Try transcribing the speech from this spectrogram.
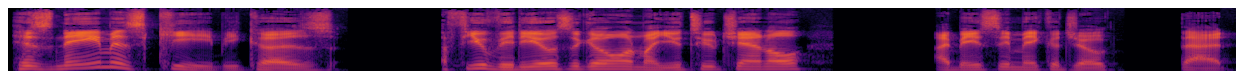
his name is key because a few videos ago on my YouTube channel, I basically make a joke that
